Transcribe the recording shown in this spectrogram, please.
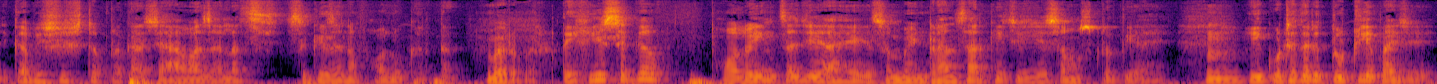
एका विशिष्ट प्रकारच्या आवाजाला सगळेजण फॉलो करतात. बरोबर. तर हे सगळं फॉलोईंगचं जे आहे असं मेंढरांसारखीची जी संस्कृती आहे. ही कुठेतरी तुटली पाहिजे.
